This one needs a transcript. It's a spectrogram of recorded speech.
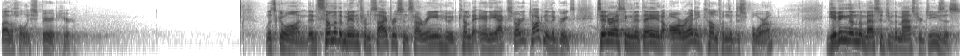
by the Holy Spirit here. Let's go on. Then some of the men from Cyprus and Cyrene who had come to Antioch started talking to the Greeks. It's interesting that they had already come from the diaspora, giving them the message of the Master Jesus.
